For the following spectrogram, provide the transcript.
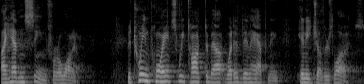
I hadn't seen for a while. Between points, we talked about what had been happening in each other's lives.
